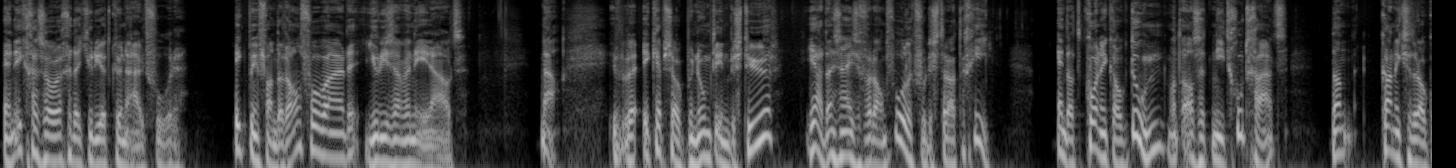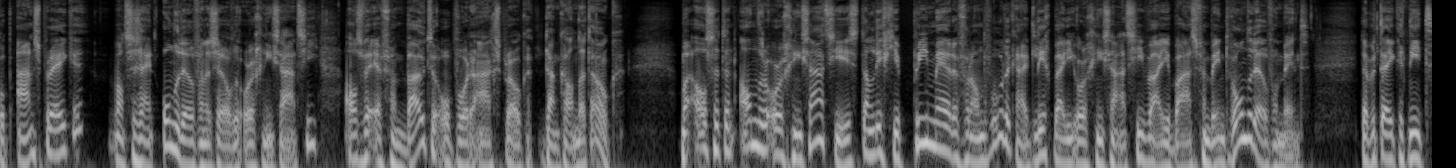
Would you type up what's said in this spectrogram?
En ik ga zorgen dat jullie het kunnen uitvoeren. Ik ben van de randvoorwaarden, jullie zijn van de inhoud. Nou, ik heb ze ook benoemd in bestuur. Ja, dan zijn ze verantwoordelijk voor de strategie. En dat kon ik ook doen, want als het niet goed gaat, dan kan ik ze er ook op aanspreken. Want ze zijn onderdeel van dezelfde organisatie. Als we er van buitenop worden aangesproken, dan kan dat ook. Maar als het een andere organisatie is, dan ligt je primaire verantwoordelijkheid ligt bij die organisatie waar je baas van bent, of onderdeel van bent. Dat betekent niet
